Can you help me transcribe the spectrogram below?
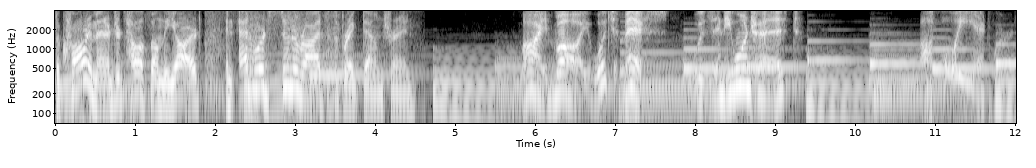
The quarry manager telephoned the yard, and Edwards soon arrived with the breakdown train. My, my, what a mess. Was anyone hurt? Ahoy, Edward!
